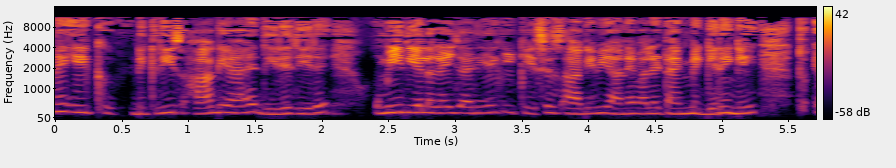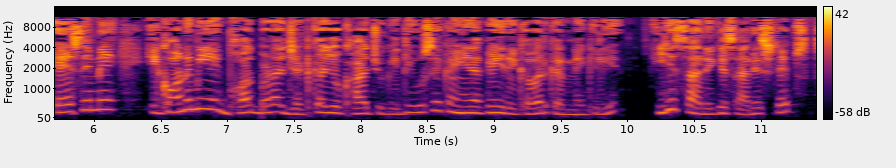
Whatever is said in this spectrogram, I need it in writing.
में एक डिक्रीज आ गया है धीरे धीरे उम्मीद ये लगाई जा रही है कि केसेस आगे भी आने वाले टाइम में गिरेंगे। तो ऐसे में इकोनॉमी एक बहुत बड़ा झटका जो खा चुकी थी, उसे कहीं ना कहीं रिकवर करने के लिए ये सारे के सारे स्टेप्स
